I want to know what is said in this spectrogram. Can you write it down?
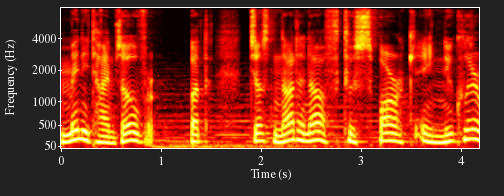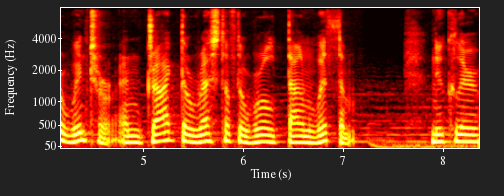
many times over, but just not enough to spark a nuclear winter and drag the rest of the world down with them. Nuclear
